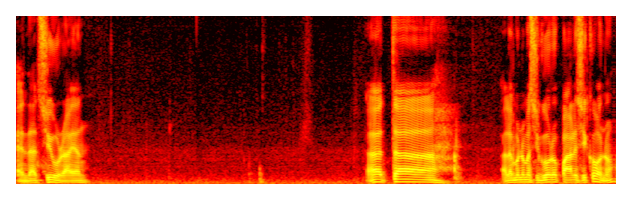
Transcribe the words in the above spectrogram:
And that's you, Ryan. At, ah, alam mo naman siguro policy ko, no?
